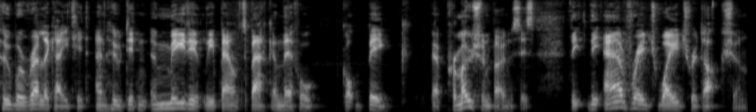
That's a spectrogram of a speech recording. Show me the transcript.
who were relegated and who didn't immediately bounce back and therefore got big uh, promotion bonuses, the, the average wage reduction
